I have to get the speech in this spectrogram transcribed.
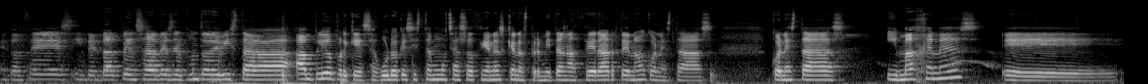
Entonces, intentad pensar desde el punto de vista amplio porque seguro que existen muchas opciones que nos permitan hacer arte ¿no? con, estas, con estas imágenes eh,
